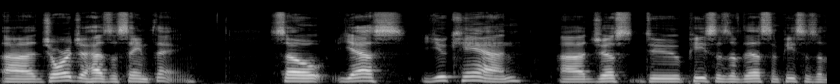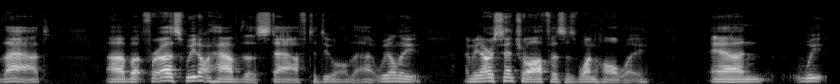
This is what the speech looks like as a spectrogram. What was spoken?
uh, Georgia has the same thing. So, yes, you can uh, just do pieces of this and pieces of that. Uh, but for us, we don't have the staff to do all that. We only, I mean, our central office is one hallway, and we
